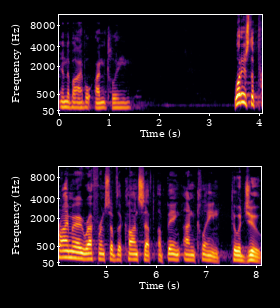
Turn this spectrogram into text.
in the Bible, unclean? What is the primary reference of the concept of being unclean to a Jew?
